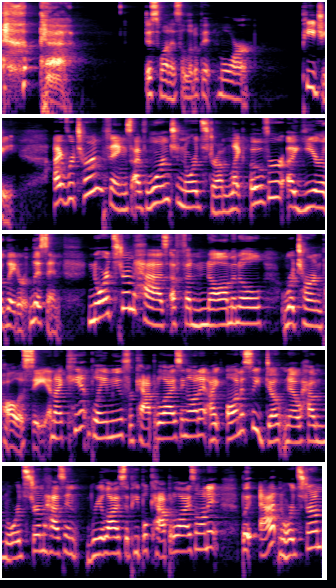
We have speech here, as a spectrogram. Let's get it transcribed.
this one is a little bit more PG. I've returned things I've worn to Nordstrom like over a year later. Listen, Nordstrom has a phenomenal return policy, and I can't blame you for capitalizing on it. I honestly don't know how Nordstrom hasn't realized that people capitalize on it, but at Nordstrom,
